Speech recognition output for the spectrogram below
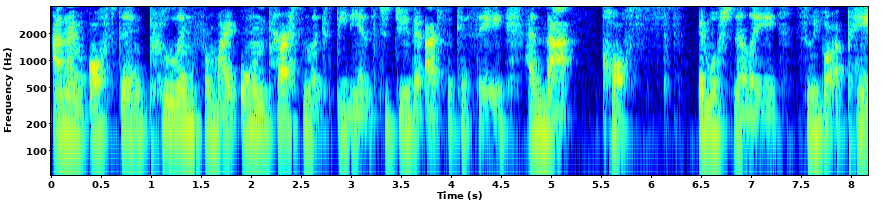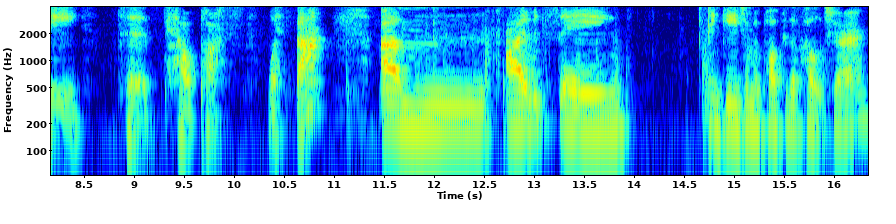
And I'm often pulling from my own personal experience to do the advocacy, and that costs emotionally. So we got to pay to help us with that. Um, I would say engaging with popular culture,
